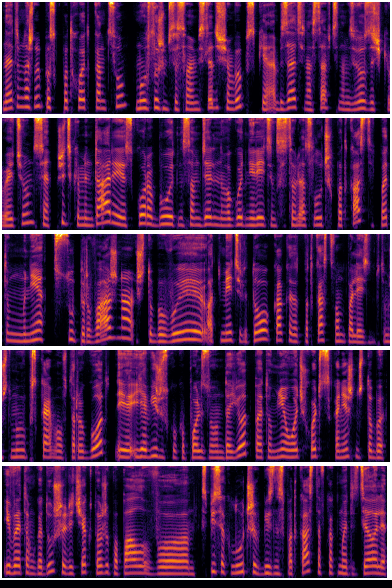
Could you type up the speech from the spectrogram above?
на этом наш выпуск подходит к концу. Мы услышимся с вами в следующем выпуске. Обязательно ставьте нам звездочки в iTunes, пишите комментарии. Скоро будет, на самом деле, новогодний рейтинг составляться лучших подкастов, поэтому мне супер важно, чтобы вы отметили то, как этот подкаст вам полезен, потому что мы выпускаем его второй год, и я вижу, сколько пользы он дает, поэтому мне очень хочется, конечно, чтобы и в этом году Шеричек тоже попал в список лучших бизнес-подкастов, как мы это сделали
